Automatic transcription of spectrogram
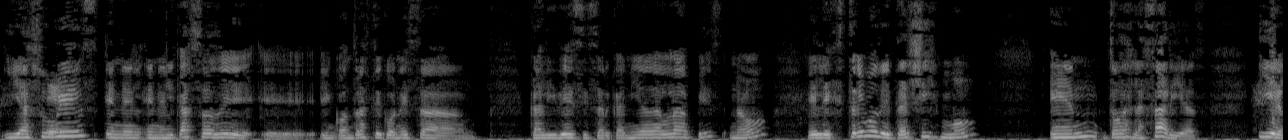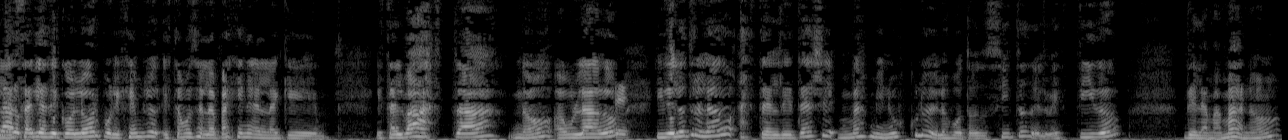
Y a su vez, en el, en el caso de, eh, en contraste con esa calidez y cercanía del lápiz, ¿no? El extremo detallismo en todas las áreas. Y en las áreas de color, por ejemplo, estamos en la página en la que está el basta, ¿no? A un lado, y del otro lado hasta el detalle más minúsculo de los botoncitos del vestido de la mamá, ¿no?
